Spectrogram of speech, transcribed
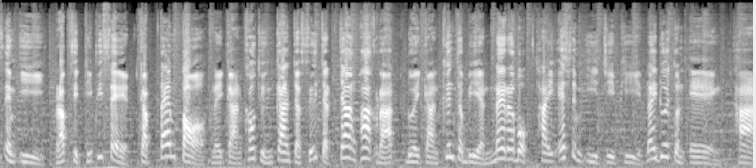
SME รับสิทธิพิเศษกับแต้มต่อในการเข้าถึงการจัดซื้อจัดจ้างภาครัฐด้วยการขึ้นทะเบียนในระบบไทย SME GP ได้ด้วยตนเอง ทาง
